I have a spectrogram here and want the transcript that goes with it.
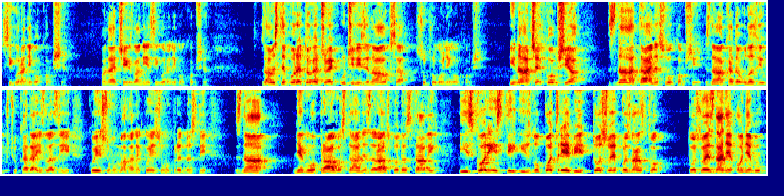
siguran njegov komšija. Onaj čijeg zla nije siguran njegov komšija. Zamislite, pored toga čovjek učini zinalog sa suprugom njegovog komšija. Inače, komšija zna tajne svog komšije. Zna kada ulazi u kuću, kada izlazi, koje su mu mahane, koje su mu prednosti. Zna njegovo pravo stanje za razliku od ostalih. I iskoristi i zlopotrebi to svoje poznanstvo, to svoje znanje o njemu,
